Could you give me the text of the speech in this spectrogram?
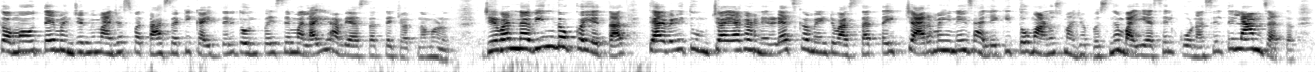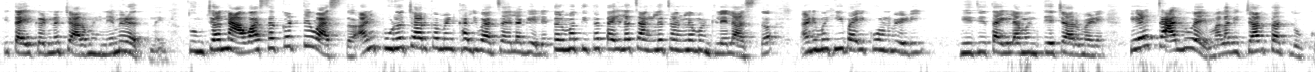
कमवते म्हणजे मी माझ्या स्वतःसाठी काहीतरी दोन पैसे मलाही हवे असतात त्याच्यातनं म्हणून. जेव्हा नवीन लोक येतात त्यावेळी तुमच्या या घाणेरड्याच कमेंट वाचतात. ताई चार महिने झाले की तो माणूस माझ्यापासून बाई असेल कोण असेल ते लांब जातं. की ताईकडनं चार महिने मिळत नाहीत. तुमच्या नावासकट ते वाचतं. आणि पुढं चार कमेंट खाली वाचायला गेले तर मग तिथं ताईला चांगलं चांगलं म्हटलेलं असतं. आणि मग ही बाई कोण वेळी ही जी ताईला म्हणते चार महिने हे चालू आहे मला विचारतात लोक.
